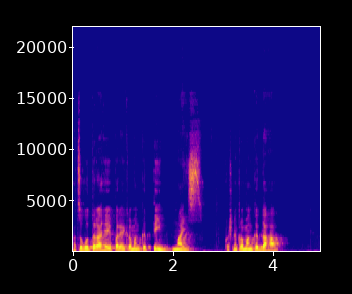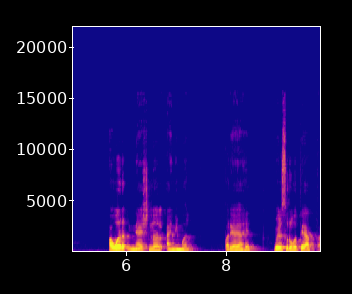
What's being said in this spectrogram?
अचूक उत्तर आहे पर्याय क्रमांक तीन माईस. प्रश्न क्रमांक दहा. अवर नॅशनल ॲनिमल पर्याय आहेत. वेळ सुरू होते आत्ता.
